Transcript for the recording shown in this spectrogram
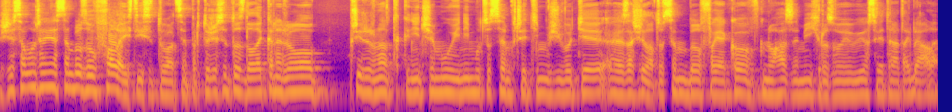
že samozřejmě jsem byl zoufalý z té situace, protože se to zdaleka nedalo přirovnat k ničemu jinému, co jsem předtím v životě eh, zažila. To jsem byl fakt jako v mnoha zemích rozvojového světa a tak dále.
